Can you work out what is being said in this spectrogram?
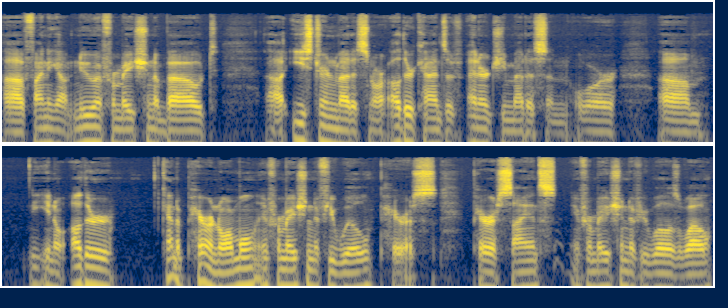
uh, finding out new information about uh, Eastern medicine or other kinds of energy medicine or um, you know other kind of paranormal information, if you will, paras parascience information, if you will, as well.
